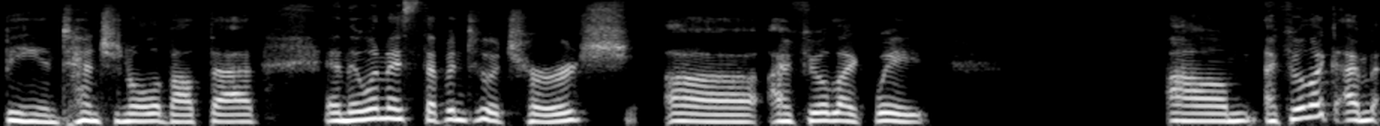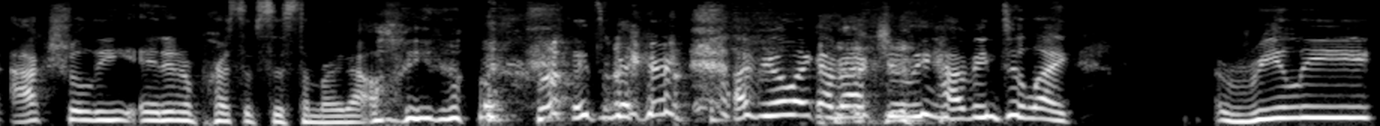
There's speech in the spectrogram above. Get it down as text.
being intentional about that. And then when I step into a church, uh, I feel like, wait, um, I feel like I'm actually in an oppressive system right now. You know, it's very, I feel like I'm actually having to like really,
